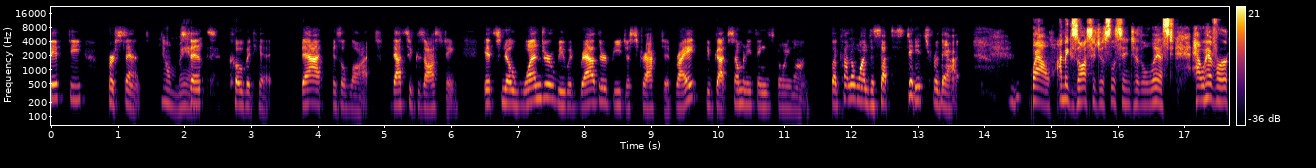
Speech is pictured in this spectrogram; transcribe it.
50% oh, man. since COVID hit. That is a lot. That's exhausting. It's no wonder we would rather be distracted, right? You've got so many things going on. I kind of wanted to set the stage for that. Wow, I'm exhausted just listening to the list. However,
